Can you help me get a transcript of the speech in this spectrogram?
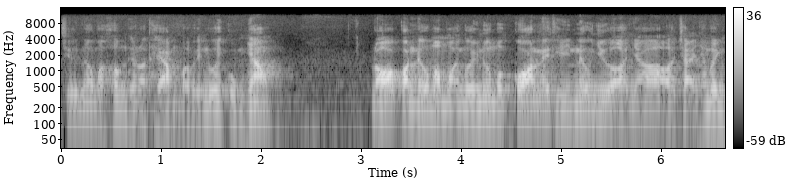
chứ nếu mà không thì nó thèm bởi vì nuôi cùng nhau. Đó còn nếu mà mọi người nuôi một con ấy thì nếu như ở nhà ở trại nhà mình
